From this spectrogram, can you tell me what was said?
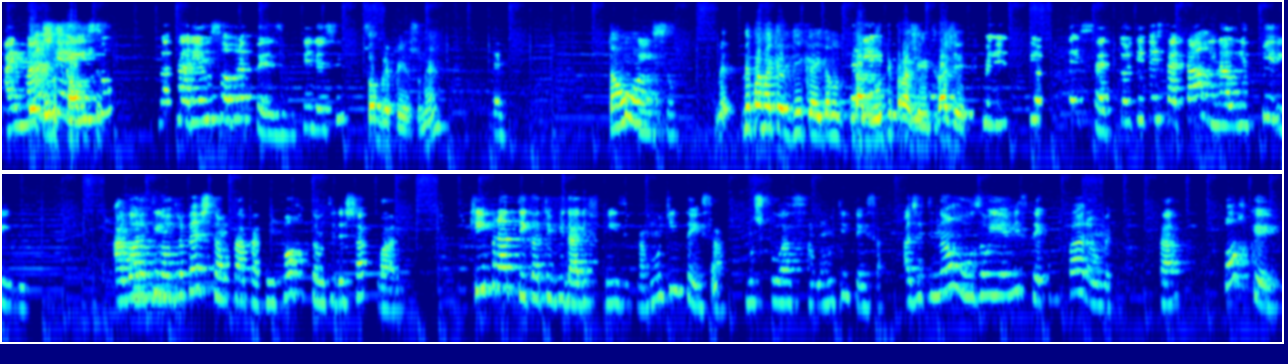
Aí mais que isso, já estaria no sobrepeso, entendeu? Sobrepeso, né? É. Então, isso. depois vai ter dica aí da, da pra gente, tá, gente? 87, porque 87 tá ali na linha do perigo. Agora tem outra questão, Cacá, que é importante deixar claro. Quem pratica atividade física muito intensa, musculação muito intensa, a gente não usa o IMC como parâmetro, tá? Por quê?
